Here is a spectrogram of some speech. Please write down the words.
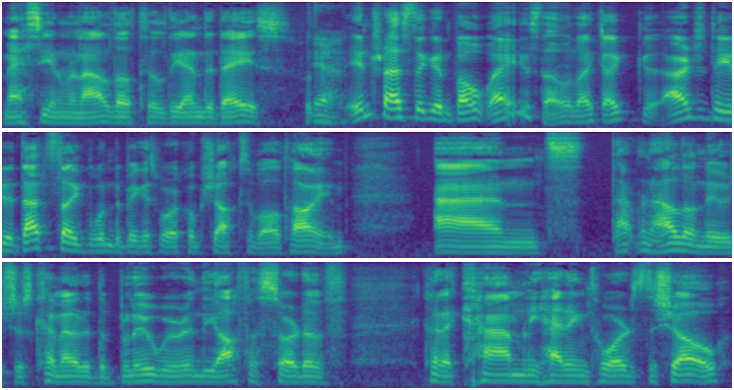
Messi and Ronaldo till the end of days. But yeah. Interesting in both ways, though. Like I, Argentina, that's like one of the biggest World Cup shocks of all time, and that Ronaldo news just came out of the blue. We were in the office, sort of, kind of calmly heading towards the show.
